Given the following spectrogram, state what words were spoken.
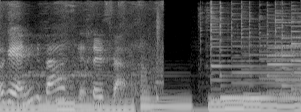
Okay, I need a basket. There's that.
